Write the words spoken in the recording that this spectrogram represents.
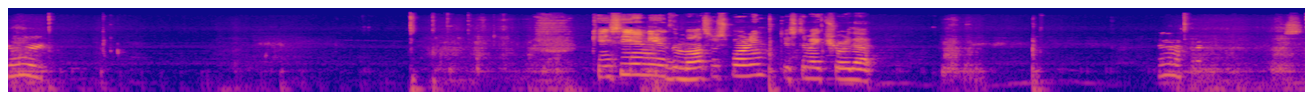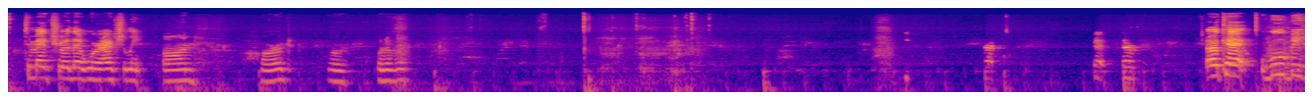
Can you see any of the monsters spawning? Just to make sure that. To make sure that we're actually on hard or whatever. Yeah, there. Okay, we'll be.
